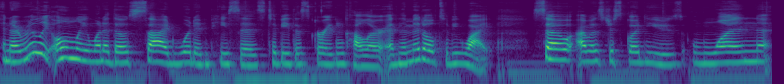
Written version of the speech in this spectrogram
And I really only wanted those side wooden pieces to be this green color and the middle to be white. So I was just going to use one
